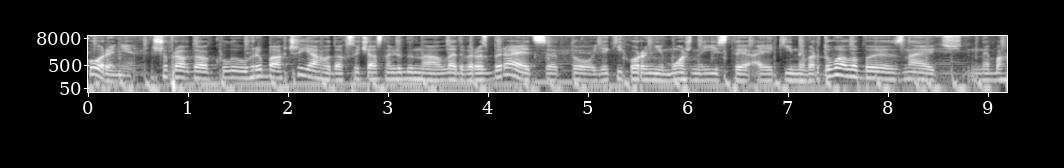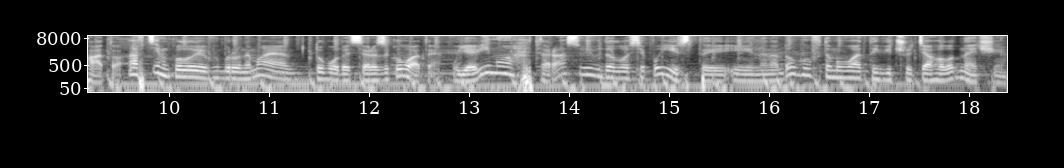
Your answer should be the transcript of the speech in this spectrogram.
корені. Щоправда, коли у грибах чи ягодах сучасна людина ледве розбирається, то які корені можна їсти, а які не вартувало би, знають небагато. А втім, коли вибору немає, доводиться ризикувати. Уявімо, Тарасові вдалося поїсти і ненадовго втамувати відчуття голоднечі.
